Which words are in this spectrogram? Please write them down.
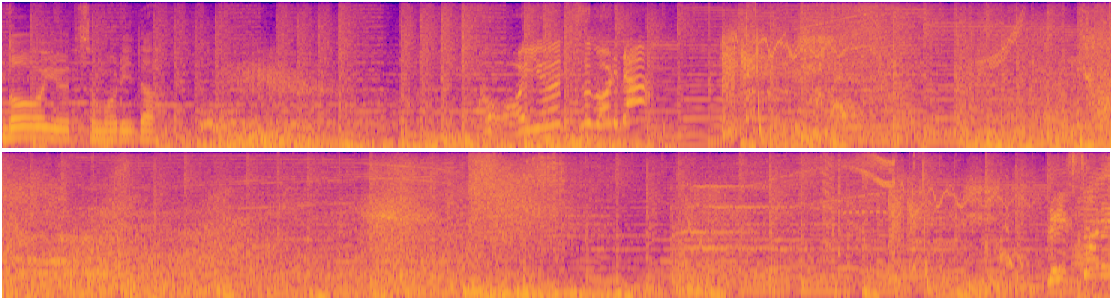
何どういうつもりだ？こういうつもりだ。ビクトリー！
